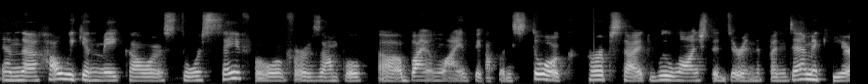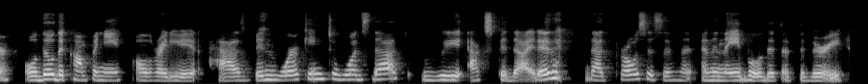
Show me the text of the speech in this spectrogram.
and uh, how we can make our stores safer for example uh, buy online pick up in store curbside we launched it during the pandemic year although the company already has been working towards that we expedited that process and, and enabled it at the very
